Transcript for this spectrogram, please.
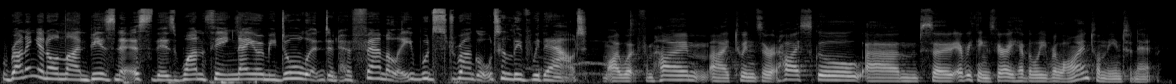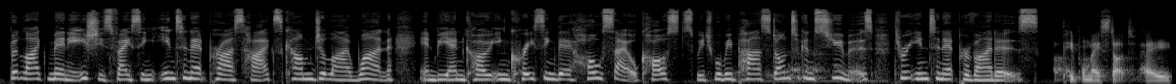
Running an online business, there's one thing Naomi Dorland and her family would struggle to live without. I work from home, my twins are at high school, um, so everything's very heavily reliant on the internet. But like many, she's facing internet price hikes come July 1. NBN Co increasing their wholesale costs, which will be passed on to consumers through internet providers. People may start to pay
